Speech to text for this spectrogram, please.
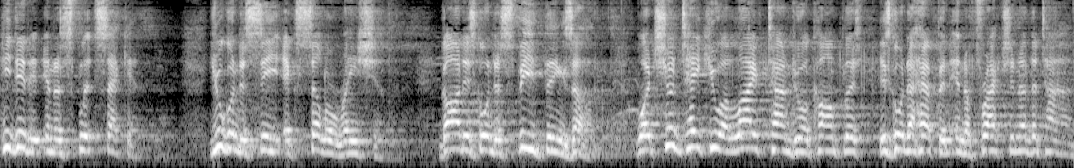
He did it in a split second. You're going to see acceleration. God is going to speed things up. What should take you a lifetime to accomplish is going to happen in a fraction of the time.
